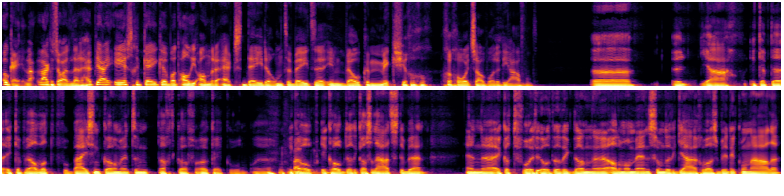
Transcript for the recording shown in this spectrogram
Oké, la- laat ik het zo uitleggen. Heb jij eerst gekeken wat al die andere acts deden... om te weten in welke mix je ge- gegooid zou worden die avond? Eh, eh, ja, ik heb, de, ik heb wel wat voorbij zien komen. En toen dacht ik al van oké, cool. Eh, ik, Maar- hoop, ik hoop dat ik als laatste ben. En ik had het voordeel dat ik dan allemaal mensen, omdat ik jarig was, binnen kon halen.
